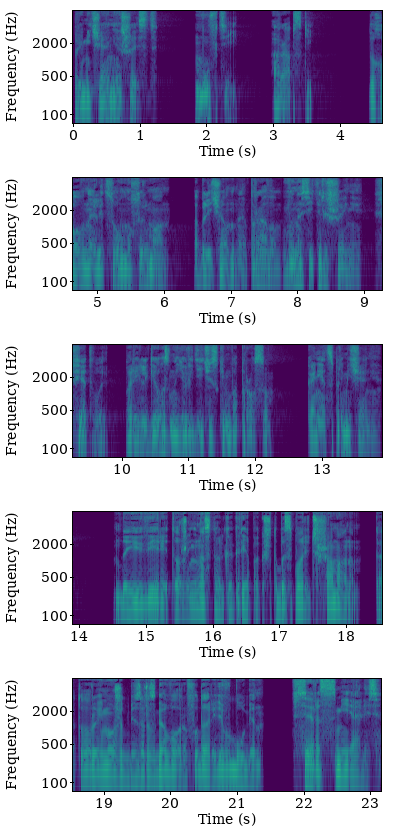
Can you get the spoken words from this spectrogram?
Примечание 6. Муфтий. Арабский. Духовное лицо мусульман, облеченное правом выносить решения фетвы по религиозно-юридическим вопросам. Конец примечания. Да и в вере тоже не настолько крепок, чтобы спорить с шаманом, который может без разговоров ударить в бубен. Все рассмеялись.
